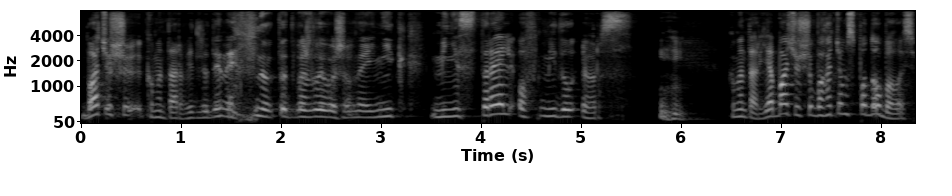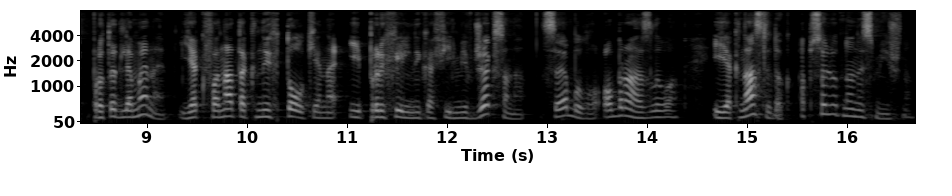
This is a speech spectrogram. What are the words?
Бачу що коментар від людини. Ну, тут важливо, що в неї нік Міністрель of Middle Earth. Коментар. Я бачу, що багатьом сподобалось. Проте для мене, як фаната книг Толкіна і прихильника фільмів Джексона, це було образливо. І як наслідок абсолютно не смішно.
